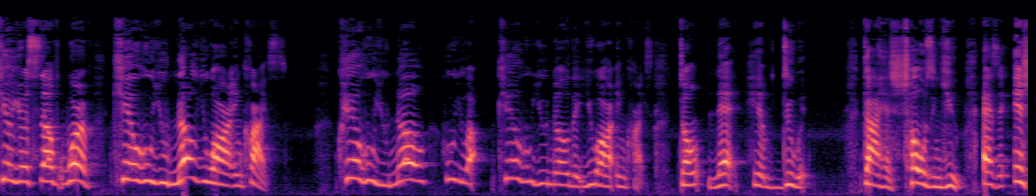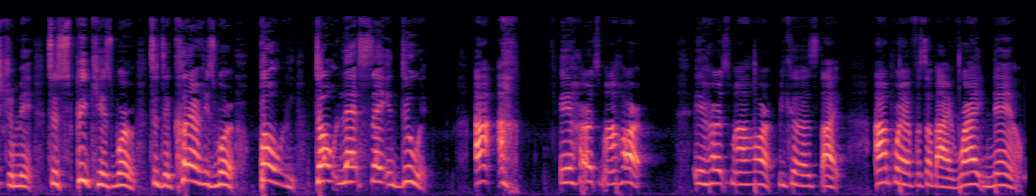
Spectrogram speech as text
kill your self-worth, kill who you know you are in Christ. Kill who you know who you are. Kill who you know that you are in Christ. Don't let him do it. God has chosen you as an instrument to speak his word, to declare his word boldly. Don't let Satan do it. I, I it hurts my heart. It hurts my heart because like I'm praying for somebody right now.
